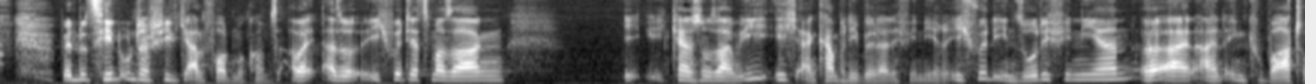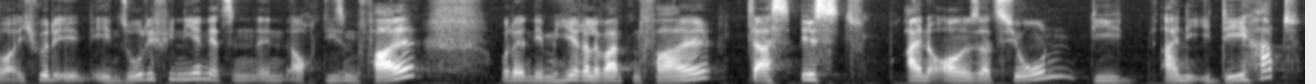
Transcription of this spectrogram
wenn du zehn unterschiedliche Antworten bekommst. Aber also ich würde jetzt mal sagen, ich, ich kann es nur sagen, wie ich einen Company Builder definiere. Ich würde ihn so definieren, äh, ein, ein Inkubator, ich würde ihn, ihn so definieren, jetzt in, in auch diesem Fall oder in dem hier relevanten Fall, das ist eine Organisation, die eine Idee hat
